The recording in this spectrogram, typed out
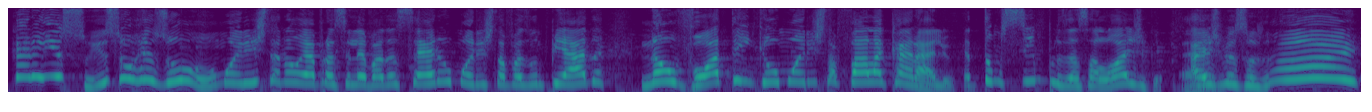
Cara, é isso. Isso é o resumo. O humorista não é pra ser levado a sério, o humorista tá fazendo piada. Não votem que o humorista fala, caralho. É tão simples essa lógica. Aí as pessoas, ai,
